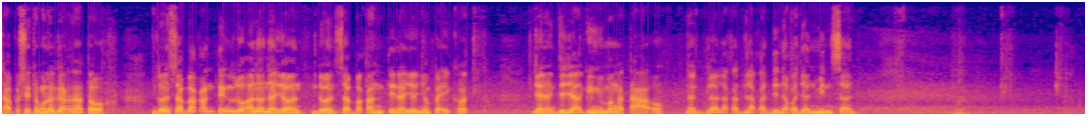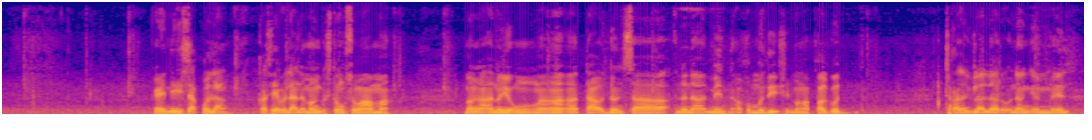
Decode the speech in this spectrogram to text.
Tapos itong lugar na to, doon sa bakanting lo ano na yon, doon sa bakante na yon yung paikot. Diyan nagja-jogging yung mga tao. Naglalakad-lakad din ako diyan minsan. Ngayon niisa ko lang kasi wala namang gustong sumama. Mga ano yung mga tao doon sa ano namin, accommodation, mga pagod. Tsaka naglalaro ng ML.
